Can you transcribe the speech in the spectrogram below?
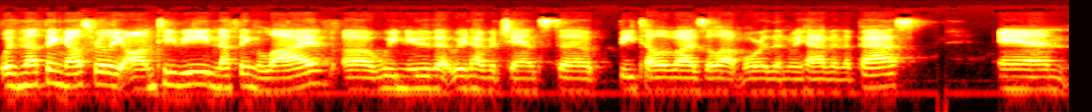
with nothing else really on TV, nothing live, uh, we knew that we'd have a chance to be televised a lot more than we have in the past. And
